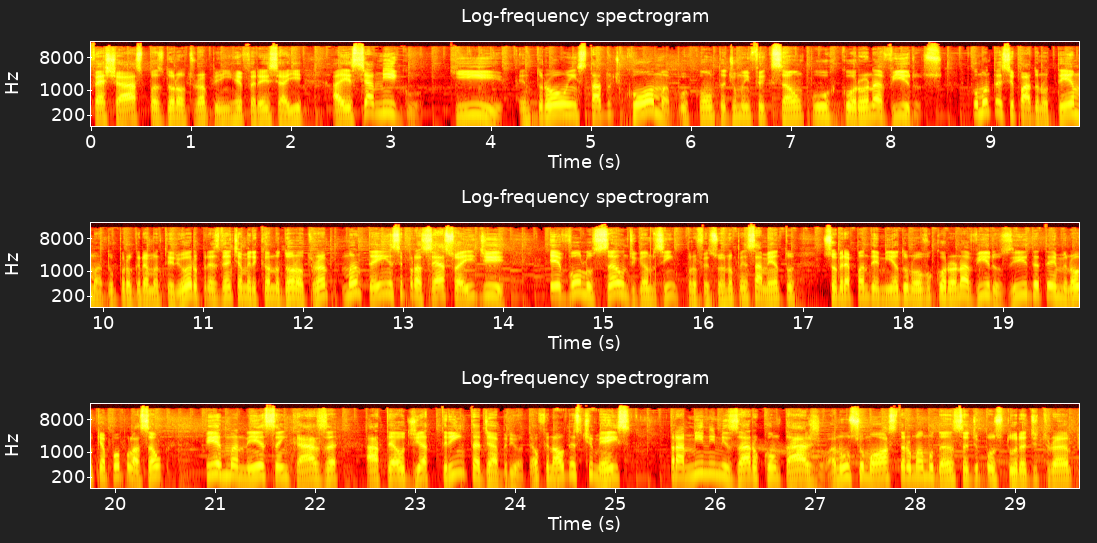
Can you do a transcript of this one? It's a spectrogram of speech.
fecha aspas, Donald Trump em referência aí a esse amigo que entrou em estado de coma por conta de uma infecção por coronavírus. Como antecipado no tema do programa anterior, o presidente americano Donald Trump mantém esse processo aí de evolução, digamos assim, professor, no pensamento sobre a pandemia do novo coronavírus e determinou que a população permaneça em casa até o dia 30 de abril, até o final deste mês, para minimizar o contágio. O anúncio mostra uma mudança de postura de Trump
